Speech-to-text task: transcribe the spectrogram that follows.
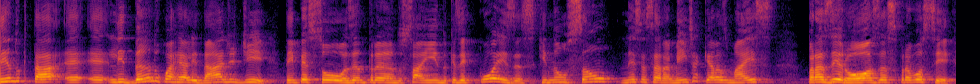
tendo que estar tá, é, é, lidando com a realidade de tem pessoas entrando, saindo, quer dizer, coisas que não são necessariamente aquelas mais prazerosas para você.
